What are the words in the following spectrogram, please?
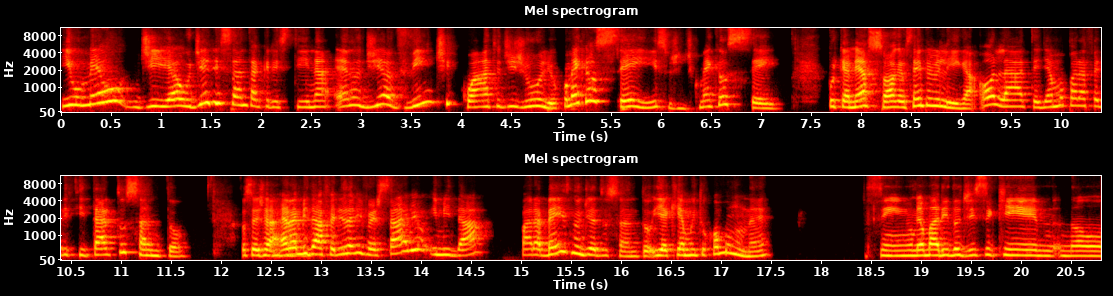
E o meu dia, o dia de Santa Cristina, é no dia 24 de julho. Como é que eu sei isso, gente? Como é que eu sei? Porque a minha sogra sempre me liga: Olá, te llamo para felicitar tu santo. Ou seja, uhum. ela me dá feliz aniversário e me dá parabéns no dia do santo. E aqui é muito comum, né? Sim, o meu marido disse que no,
